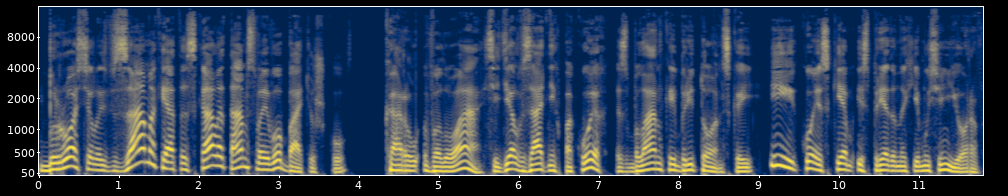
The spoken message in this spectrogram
бросилась в замок и отыскала там своего батюшку. Карл Валуа сидел в задних покоях с Бланкой Бретонской и кое с кем из преданных ему сеньоров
